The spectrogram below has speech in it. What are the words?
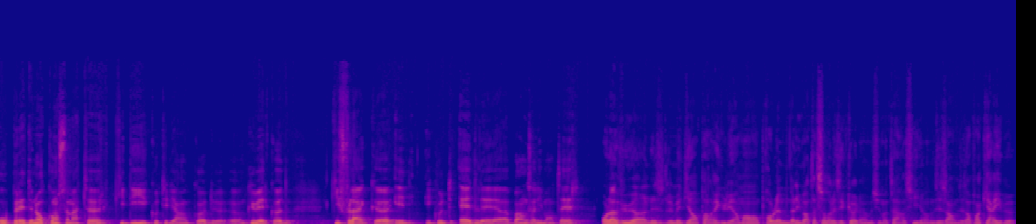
auprès de nos consommateurs qui dit, écoute, il y a un code, un QR code qui flag, écoute, aide les banques alimentaires on l'a vu, hein, les, médias en parlent régulièrement. Problème d'alimentation dans les écoles, hein, Monsieur Motard aussi, hein, des, des, enfants qui arrivent euh,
